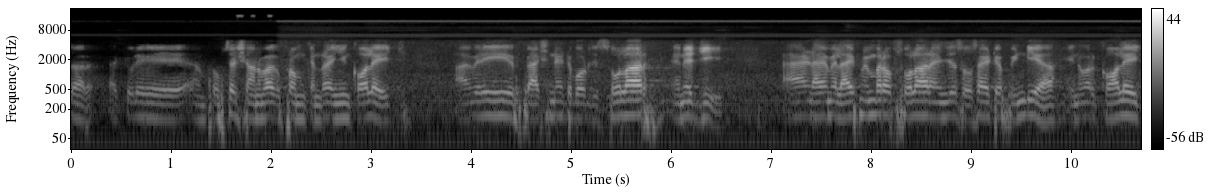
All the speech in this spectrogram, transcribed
Sir, actually I am Professor Shanbag from Canara Engineering College. I am very passionate about the solar energy and I am a life member of Solar Energy Society of India. In our college,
